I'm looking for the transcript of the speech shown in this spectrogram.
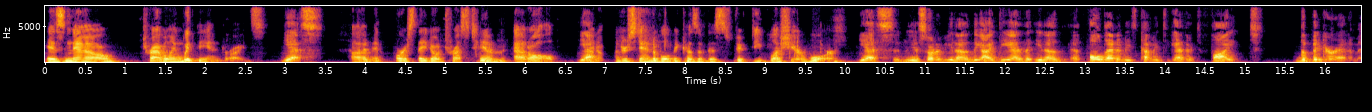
is now traveling with the androids. Yes. Um, and of course, they don't trust him at all. Yeah. You know, understandable because of this 50 plus year war. Yes, and you sort of, you know, the idea that, you know, old enemies coming together to fight the bigger enemy.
